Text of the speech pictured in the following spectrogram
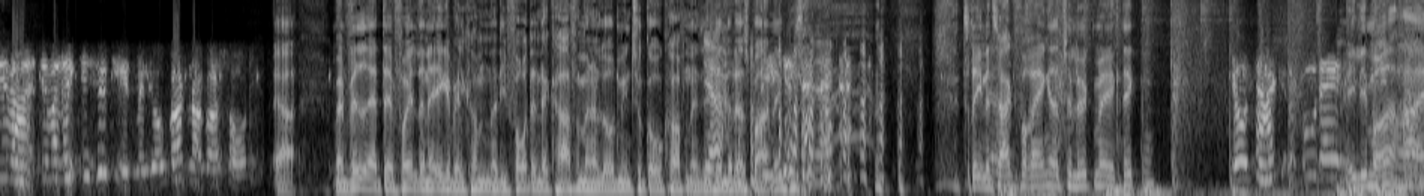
det, var, det var rigtig hyggeligt, men det var godt nok også hårdt. Ja. Man ved, at uh, forældrene ikke er velkommen, når de får den der kaffe, man har lovet en to-go-kop, når de Ja. ja. henter deres barn. Ikke? Trine, tak for ringet, og tillykke med knægten. Jo, tak. God dag. I lige måde, hej.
